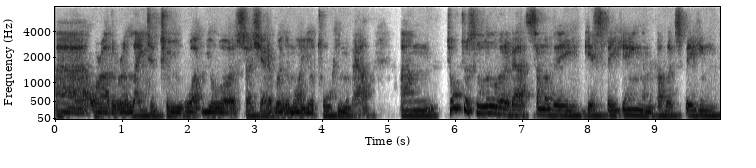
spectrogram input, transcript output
uh, or other related to what you're associated with and what you're talking about. Um, talk to us a little bit about some of the guest speaking and the public speaking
